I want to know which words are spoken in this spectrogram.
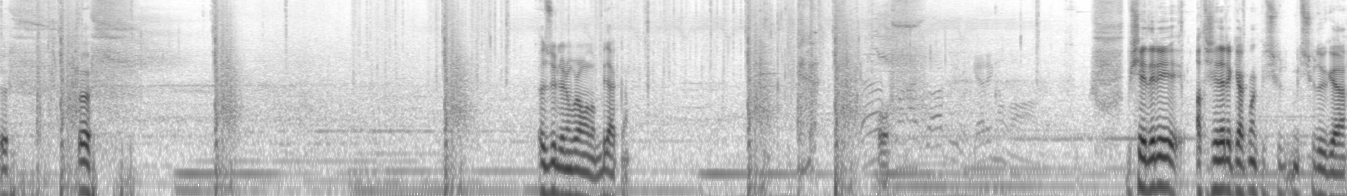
Öf. Öf. Özür dilerim vuramadım. Bir dakika. Of. Bir şeyleri ateş ederek yakmak müthiş, müthiş bir duygu ya.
